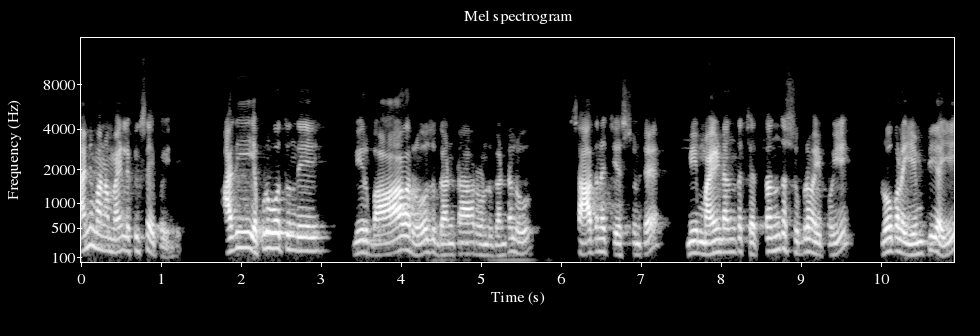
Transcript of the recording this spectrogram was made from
అని మన మైండ్లో ఫిక్స్ అయిపోయింది. అది ఎప్పుడు పోతుంది? మీరు బాగా రోజు గంట రెండు గంటలు సాధన చేస్తుంటే మీ మైండ్ అంతా చెత్త అంతా శుభ్రం అయిపోయి లోపల ఎంటీ అయ్యి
